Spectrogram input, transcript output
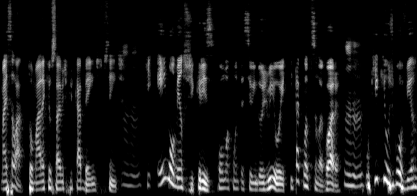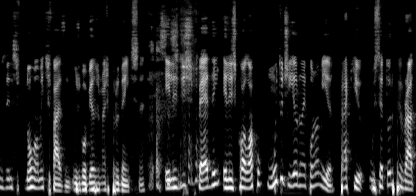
mas sei lá, tomara que eu saiba explicar bem o suficiente. Uhum. Que em momentos de crise, como aconteceu em 2008 e tá acontecendo agora, Uhum. o que que os governos eles normalmente fazem? Os governos mais prudentes, né? Eles despedem, eles colocam muito dinheiro na economia para que o setor privado,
